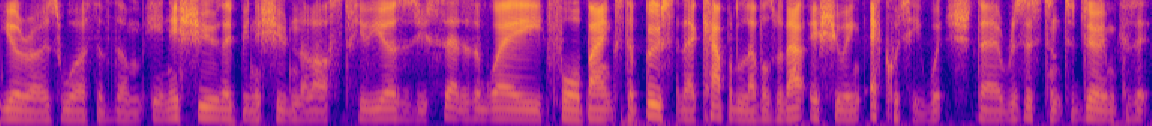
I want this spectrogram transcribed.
euros worth of them in issue. They've been issued in the last few years, as you said, as a way for banks to boost their capital levels without issuing equity, which they're resistant to doing because it,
